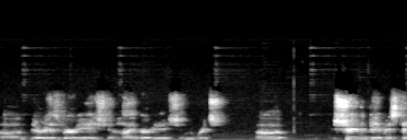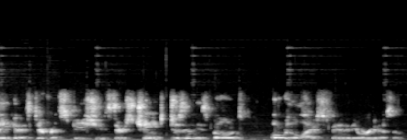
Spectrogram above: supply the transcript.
um, there is variation, high variation, which uh, shouldn't be mistaken as different species. There's changes in these bones over the lifespan of the organism.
